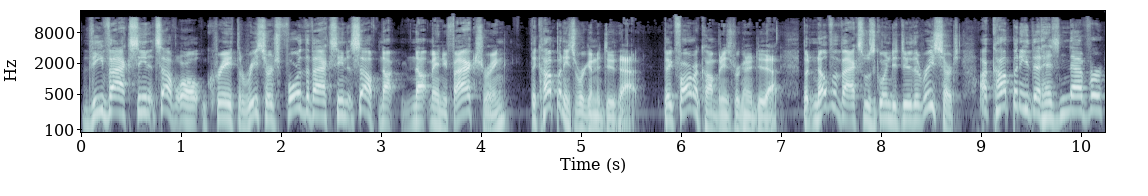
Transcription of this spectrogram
the vaccine itself or create the research for the vaccine itself, not, not manufacturing. The companies were going to do that. Big pharma companies were going to do that. But Novavax was going to do the research. A company that has never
